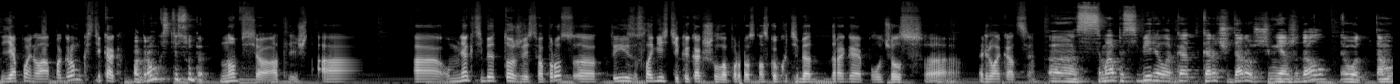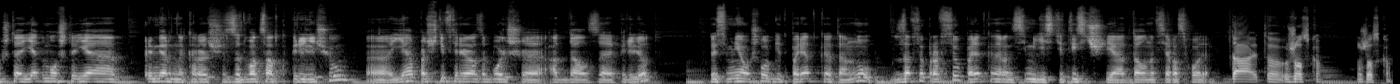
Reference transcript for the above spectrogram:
Я понял. А по громкости как? По громкости супер. Ну все, отлично. А а у меня к тебе тоже есть вопрос. А, ты с логистикой как шел вопрос? Насколько у тебя дорогая получилась а, релокация? А, сама по себе релокация, короче, дороже, чем я ожидал. Вот, потому что я думал, что я примерно, короче, за двадцатку перелечу. Я почти в три раза больше отдал за перелет. То есть у меня ушло где-то порядка там, ну, за все про все, порядка, наверное, 70 тысяч я отдал на все расходы. Да, это жестко, жестко.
